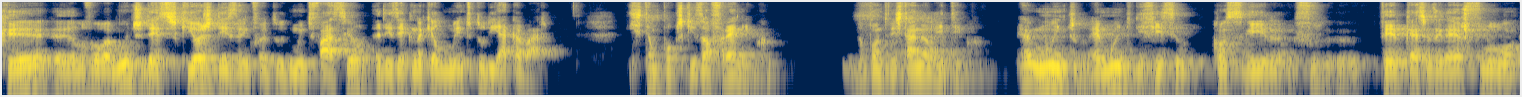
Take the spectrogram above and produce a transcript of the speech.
que uh, levou a muitos desses que hoje dizem que foi tudo muito fácil a dizer que naquele momento tudo ia acabar. Isto é um pouco esquizofrénico do ponto de vista analítico. É muito, é muito difícil conseguir ter que essas ideias fluam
